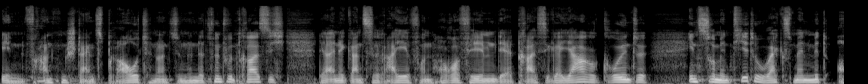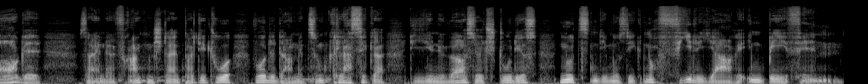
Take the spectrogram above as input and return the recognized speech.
in Frankensteins Braut 1935, der eine ganze Reihe von Horrorfilmen der 30er Jahre krönte, instrumentierte Waxman mit Orgel. Seine Frankenstein-Partitur wurde damit zum Klassiker. Die Universal Studios nutzten die Musik noch viele Jahre in B-Filmen.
